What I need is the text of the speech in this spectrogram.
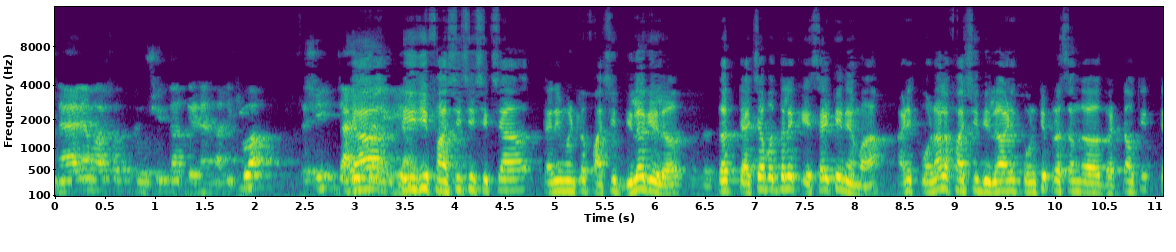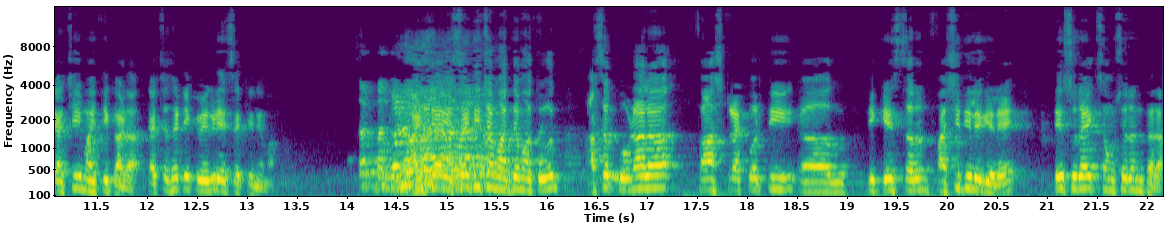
न्यायालयामार्फत दोषींना देण्यात आली किंवा ती जी फाशीची शिक्षा त्यांनी म्हटलं फाशी दिलं गेलं तर त्याच्याबद्दल एक एसआयटी नेमा आणि कोणाला फाशी दिलं आणि कोणती प्रसंग घटना होती त्याची माहिती काढा. त्याच्यासाठी एक वेगळी एसआयटी नेमा आणि त्या एसआयटीच्या माध्यमातून असं कोणाला फास्ट ट्रॅकवरती ती केस चालून फाशी दिले गेले ते सुद्धा एक संशोधन करा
